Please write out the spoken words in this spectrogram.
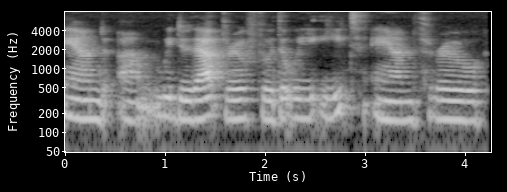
And um, we do that through food that we eat and through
